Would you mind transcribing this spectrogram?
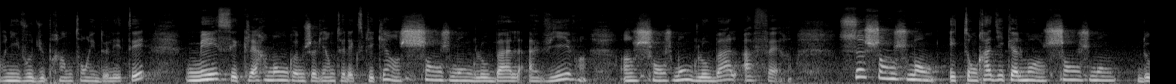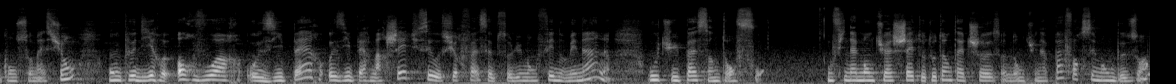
au niveau du printemps et de l'été, mais c'est clairement, comme je viens de te l'expliquer, un changement global à vivre, un changement global à faire. Ce changement étant radicalement un changement de consommation, on peut dire au revoir aux hyper, aux hypermarchés, tu sais, aux surfaces absolument phénoménales, où tu y passes un temps fou, où finalement tu achètes tout un tas de choses dont tu n'as pas forcément besoin,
